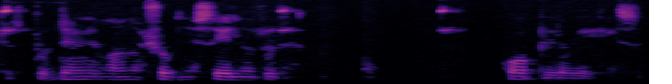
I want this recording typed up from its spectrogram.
Зараз подивимось, щоб не сильно тут опір виріс.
